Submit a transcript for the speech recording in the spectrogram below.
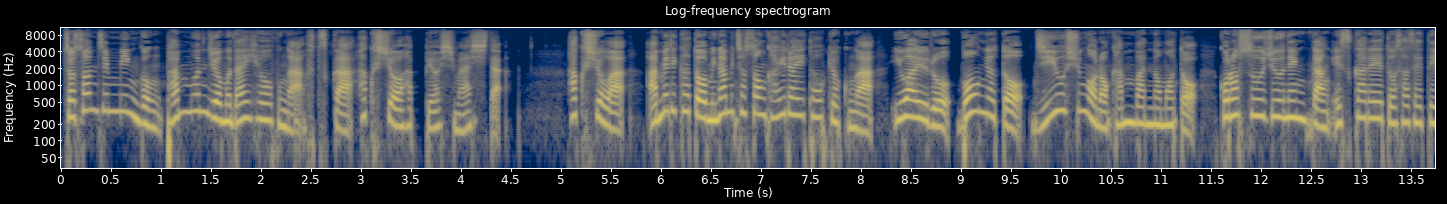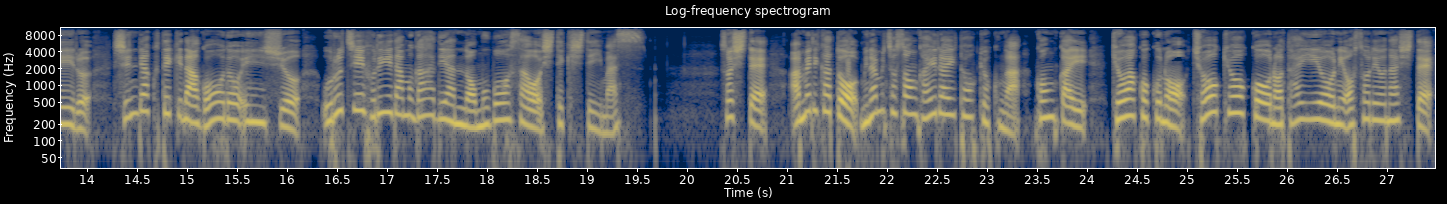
朝鮮人民軍パンムンジョム代表部が2日白書を発表しました。白書はアメリカと南朝鮮海来当局がいわゆる防御と自由主語の看板のもと、この数十年間エスカレートさせている侵略的な合同演習、ウルチフリーダムガーディアンの無謀さを指摘しています。そして、アメリカと南朝鮮海来当局が今回、共和国の超強硬の対応に恐れをなして、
